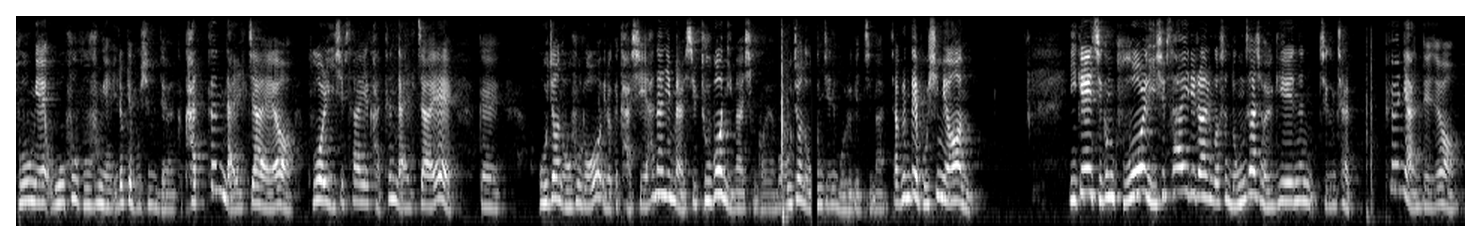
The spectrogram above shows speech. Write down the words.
부흥회, 오후 부흥회 이렇게 보시면 돼요. 그러니까 같은 날짜예요. 9월 24일 같은 날짜에 그 오전 오후로 이렇게 다시 하나님 말씀 두 번 임하신 거예요. 뭐 오전 오후인지는 모르겠지만 자 그런데 보시면 이게 지금 9월 24일이라는 것은 농사절기에는 지금 잘 표현이 안 되죠.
